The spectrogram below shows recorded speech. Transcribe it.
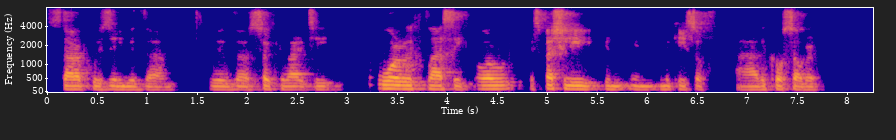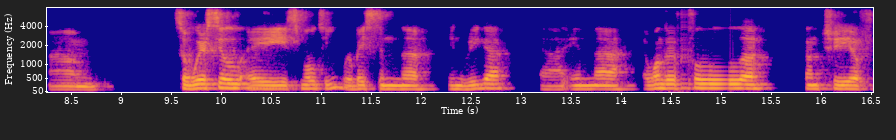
startup who's dealing with um, with uh, circularity or with plastic, or especially in, in, in the case of uh, the crossover. Um, so we're still a small team. We're based in uh, in Riga, uh, in uh, a wonderful uh, country of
